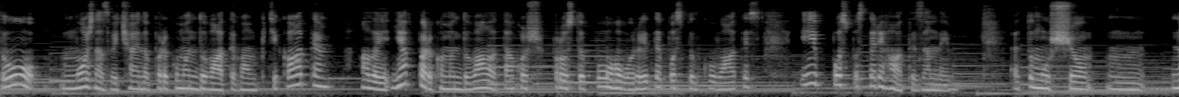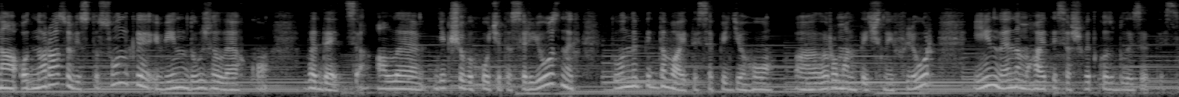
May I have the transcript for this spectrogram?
то можна, звичайно, порекомендувати вам втікати, але я б порекомендувала також просто поговорити, поспілкуватись і поспостерігати за ним. Тому що на одноразові стосунки він дуже легко ведеться. Але якщо ви хочете серйозних, то не піддавайтеся під його романтичний фльор і не намагайтеся швидко зблизитись.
